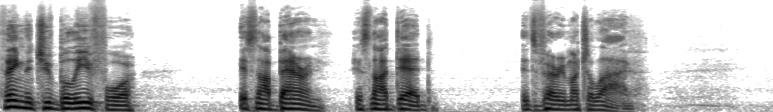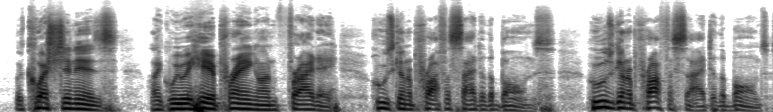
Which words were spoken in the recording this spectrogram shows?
thing that you've believed for, it's not barren, it's not dead, it's very much alive. The question is like we were here praying on Friday who's going to prophesy to the bones? Who's going to prophesy to the bones?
